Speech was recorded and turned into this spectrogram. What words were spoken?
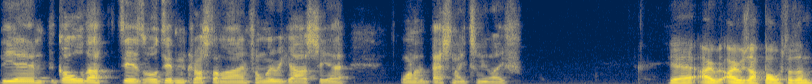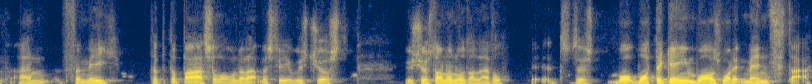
the um, the goal that did or didn't cross the line from Luis Garcia, one of the best nights of my life. Yeah, I, I was at both of them, and for me, the, the Barcelona atmosphere was just it was just on another level. It's just what what the game was, what it meant, that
